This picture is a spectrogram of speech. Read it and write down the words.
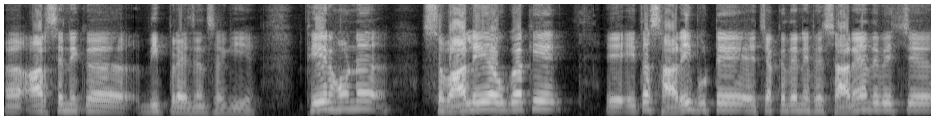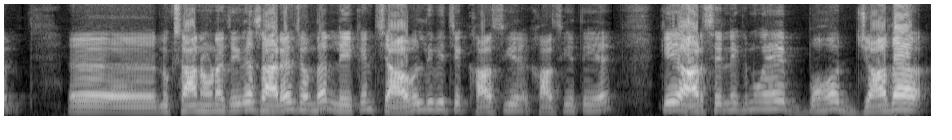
ਆਰਸੈਨਿਕ ਦੀ ਪ੍ਰੈਜ਼ੈਂਸ ਹੈਗੀ ਹੈ। ਫਿਰ ਹੁਣ ਸਵਾਲ ਇਹ ਆਊਗਾ ਕਿ ਇਹ ਤਾਂ ਸਾਰੇ ਹੀ ਬੂਟੇ ਚੱਕਦੇ ਨੇ, ਫਿਰ ਸਾਰਿਆਂ ਦੇ ਵਿੱਚ ਨੁਕਸਾਨ ਹੋਣਾ ਚਾਹੀਦਾ, ਸਾਰਿਆਂ 'ਚ ਹੁੰਦਾ, ਲੇਕਿਨ ਚਾਵਲ ਦੇ ਵਿੱਚ ਇੱਕ ਖਾਸੀਅਤ ਖਾਸੀਅਤ ਇਹ ਹੈ ਕਿ ਆਰਸੈਨਿਕ ਨੂੰ ਇਹ ਬਹੁਤ ਜ਼ਿਆਦਾ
